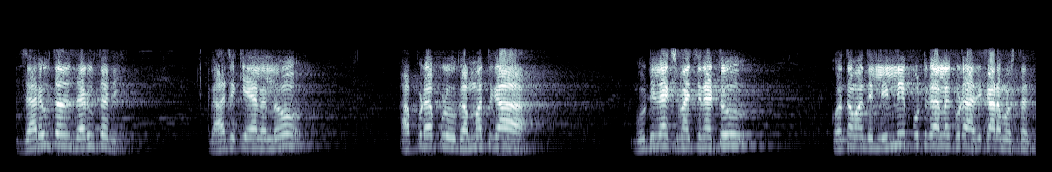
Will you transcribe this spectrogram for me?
జరుగుతుంది జరుగుతుంది. రాజకీయాలలో అప్పుడప్పుడు గమ్మత్తుగా గుడ్డి లక్ష్మి వచ్చినట్టు కొంతమంది లిల్లీ పుట్టుకాళ్ళకు కూడా అధికారం వస్తుంది.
